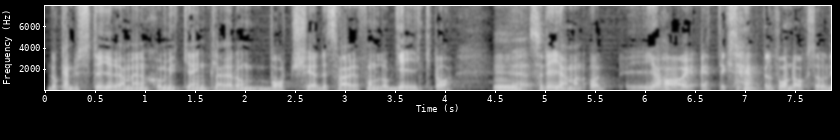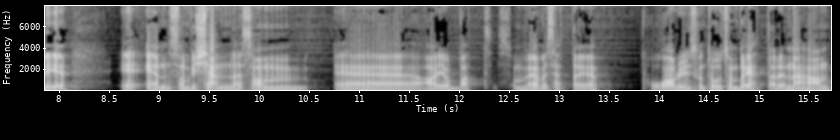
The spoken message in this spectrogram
då kan du styra människor mycket enklare. De bortser dessvärre från logik då. Mm. Eh, så det gör man. Och jag har ett exempel från det också. Och det är Eh, en som vi känner som eh, har jobbat som översättare på avdelningskontoret som berättade när han,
